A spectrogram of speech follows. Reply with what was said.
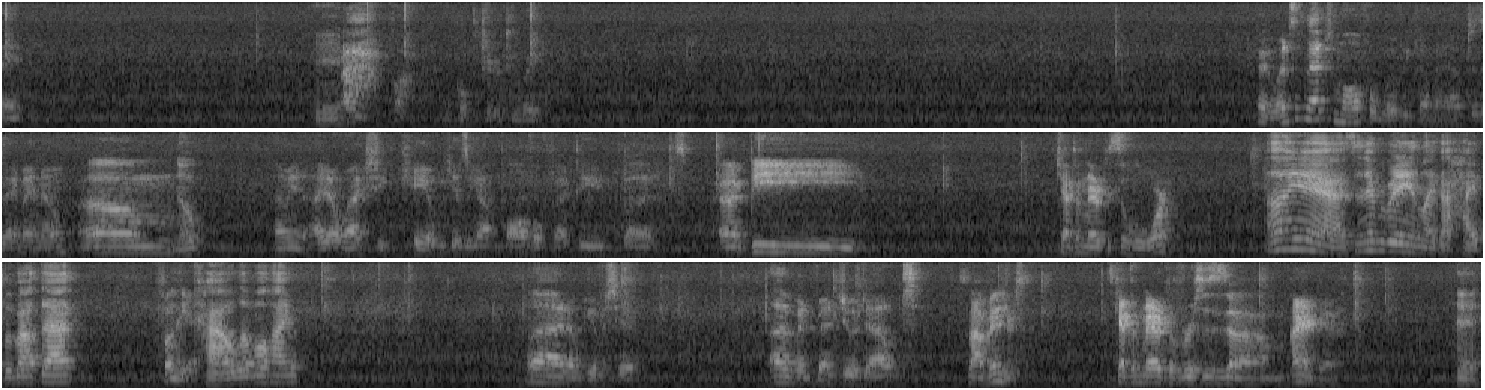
Hey, Yeah. ah, fuck. I pulled the trigger too late. Wait, when's the next Marvel movie coming out? Does anybody know? Um. Nope. I mean, I don't actually care because it got Marvel affected, but Uh, be. Captain America Civil War. Oh yeah, isn't everybody in like a hype about that? Fuck like yeah. Kyle level hype? well, I don't give a shit. I'm ventured out. It's not Avengers. It's Captain America versus um, Iron Man. Heh.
